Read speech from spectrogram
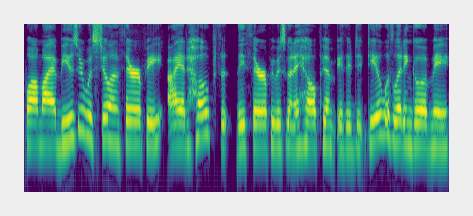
While my abuser was still in therapy, I had hoped that the therapy was going to help him either deal with letting go of me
